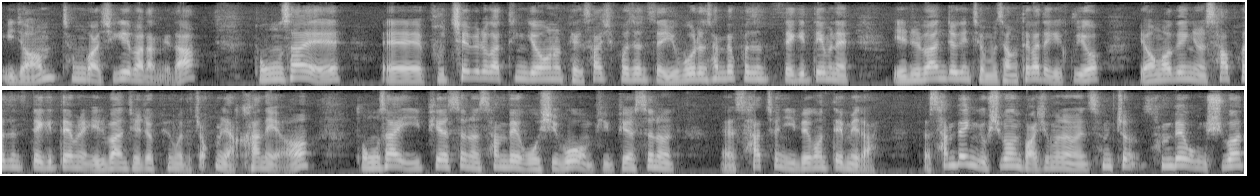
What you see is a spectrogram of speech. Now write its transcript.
이 점 참고하시기 바랍니다. 동사의 에, 부채비율 같은 경우는 140%대, 유보율은 300%대이기 때문에 일반적인 재무 상태가 되겠고요. 영업이익률은 4%대이기 때문에 일반 제조 평균보다 조금 약하네요. 동사의 EPS는 355원, BPS는 4,200원대입니다. 360원 보시면 3,360원,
